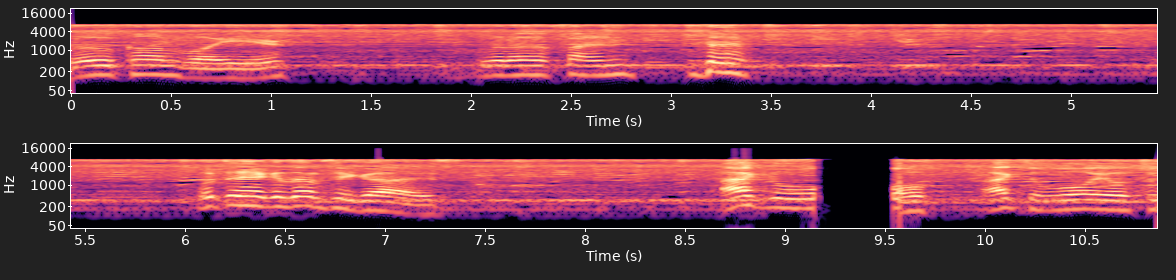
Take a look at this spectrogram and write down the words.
little convoy here. A little fun. what the heck is up to you guys? Act loyal act loyal to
